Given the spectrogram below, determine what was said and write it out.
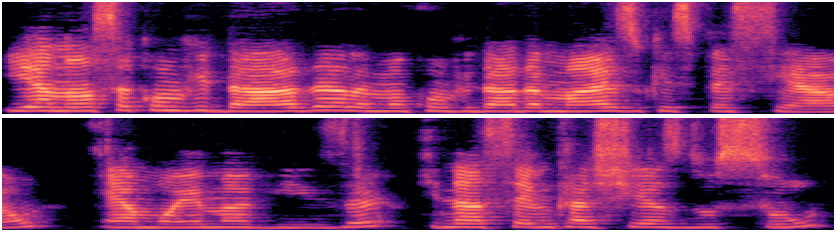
E a nossa convidada, ela é uma convidada mais do que especial, é a Moema Wieser, que nasceu em Caxias do Sul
